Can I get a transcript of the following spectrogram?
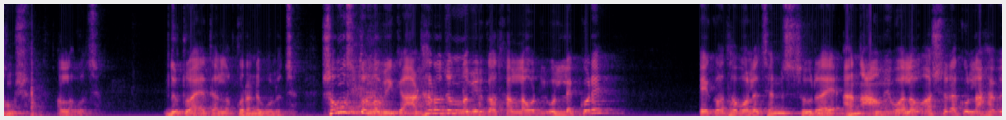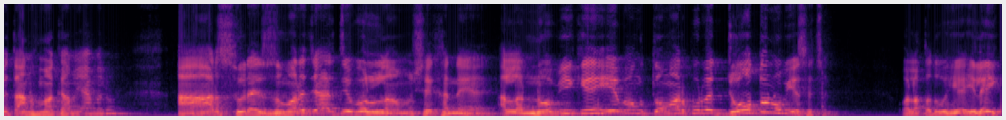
ধ্বংস, আল্লাহ বলছে। দুটো আয়াতে আল্লাহ কোরআনে বলেছে। সমস্ত নবীকে আঠারো জন নবীর কথা আল্লাহ উল্লেখ করে এ কথা বলেছেন সুরায় আন আমি ওয়ালাউ আশরাকুল আহাবে তানহুমা কানু ইয়ামেলু আর সুরায় জুমারে যে আয়াতটি বললাম, সেখানে আল্লাহ নবীকে এবং তোমার পূর্বে যত নবী এসেছেন, ওয়ালাকাদ ওহিয়া ইলাইক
